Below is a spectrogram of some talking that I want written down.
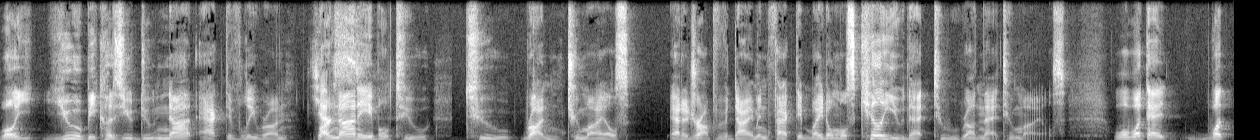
Well, you because you do not actively run are not able to to run two miles at a drop of a dime. In fact, it might almost kill you that to run that two miles. Well, what that what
